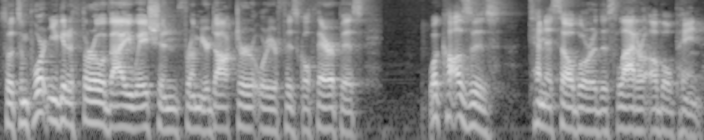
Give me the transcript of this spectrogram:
So it's important you get a thorough evaluation from your doctor or your physical therapist. What causes tennis elbow or this lateral elbow pain?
